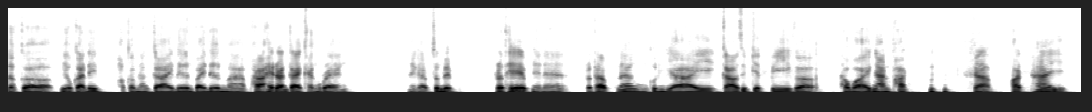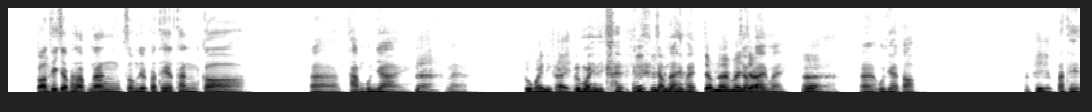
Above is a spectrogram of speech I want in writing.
แล้วก็มีโอกาสได้ออกกำลังกายเดินไปเดินมา พาให้ร่างกายแข็งแรงนะครับ สมเด็จพระเทพเนี่ยนะ ประทับนั่งคุณยาย 97 ปีก็ถวายงานพัดครับพัดให้ ก่อนที่จะประทับนั่งสมเด็จพระเทพท่านก็อ่าถามคุณยายอ่านะฮะรู้ไหมนี่ใคร รู้ไหมนี่ใครจำได้ไหมจำได้ไหมจ๊ะจำได้ไหมอ่าอ่าคุณยายตอบ ประเทพประเทพ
